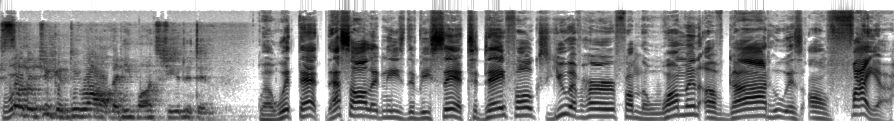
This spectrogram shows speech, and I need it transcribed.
so that you can do all that He wants you to do. Well, with that, that's all that needs to be said. Today, folks, you have heard from the woman of God who is on fire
